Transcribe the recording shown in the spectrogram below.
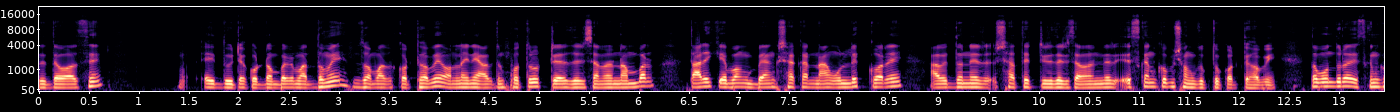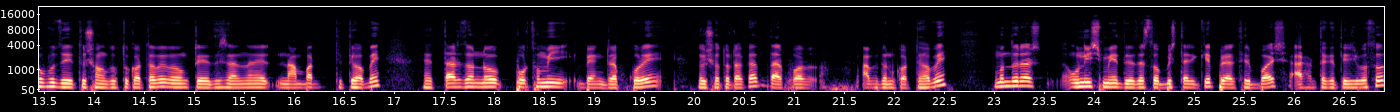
যে দেওয়া আছে এই দুইটা কোড নম্বরের মাধ্যমে জমা করতে হবে। অনলাইনে আবেদনপত্র ট্রেজারি চালানের নাম্বার তারিখ এবং ব্যাংক শাখার নাম উল্লেখ করে আবেদনের সাথে ট্রেজারি চালানের স্ক্যান কপি সংযুক্ত করতে হবে। তো বন্ধুরা স্ক্যান কপি যেহেতু সংযুক্ত করতে হবে এবং ট্রেজারি চালানের নাম্বার দিতে হবে, তার জন্য প্রথমেই ব্যাংক ড্রাফট করে দুইশত টাকা, তারপর আবেদন করতে হবে। বন্ধুরা, উনিশ মে দু হাজার চব্বিশ তারিখে প্রার্থীর বয়স আঠারো থেকে তিরিশ বছর,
